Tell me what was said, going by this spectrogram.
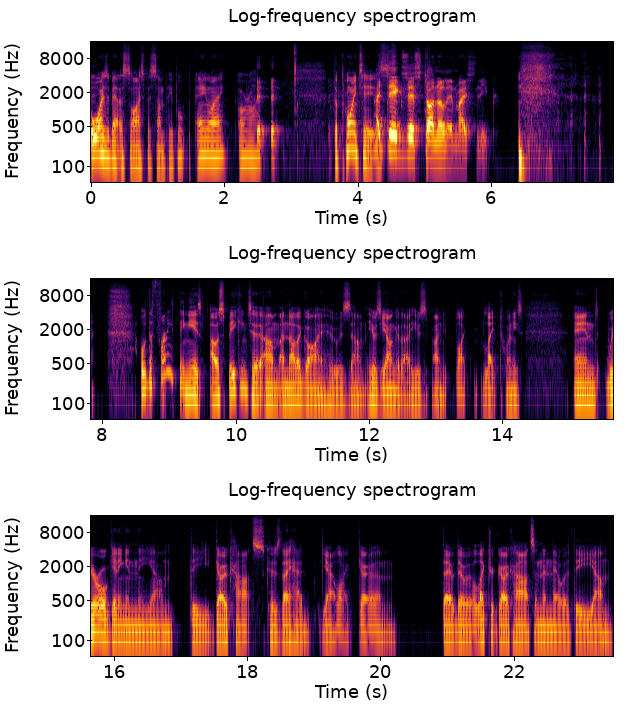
Always about the size for some people. But anyway, all right. the point is, I dig this tunnel in my sleep. Well, the funny thing is, I was speaking to um, another guy who was um, he was younger though. He was only like late twenties, and we were all getting in the um, the go karts because they had you know like um, there there were electric go karts, and then there were the um,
